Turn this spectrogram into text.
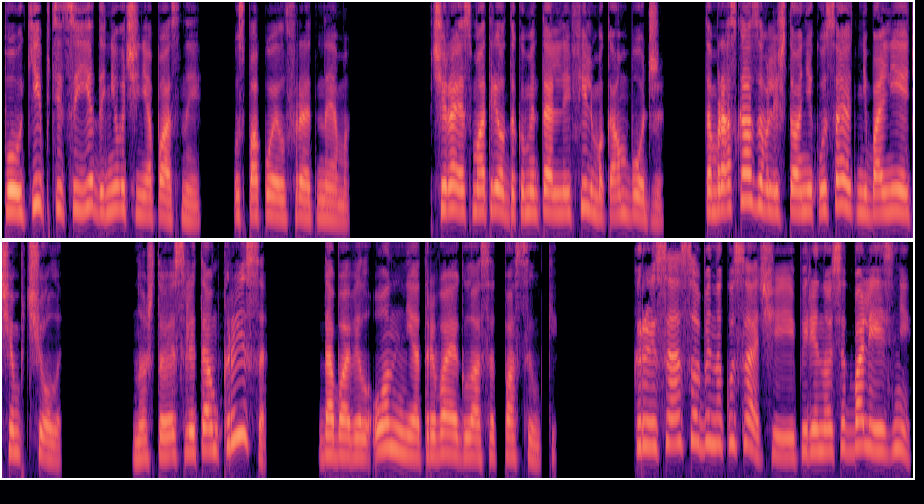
«Пауки-птицееды не очень опасные», — успокоил Фред Немо. «Вчера я смотрел документальный фильм о Камбодже. Там рассказывали, что они кусают не больнее, чем пчелы. Но что, если там крыса?» — добавил он, не отрывая глаз от посылки. «Крысы особенно кусачие и переносят болезни»,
